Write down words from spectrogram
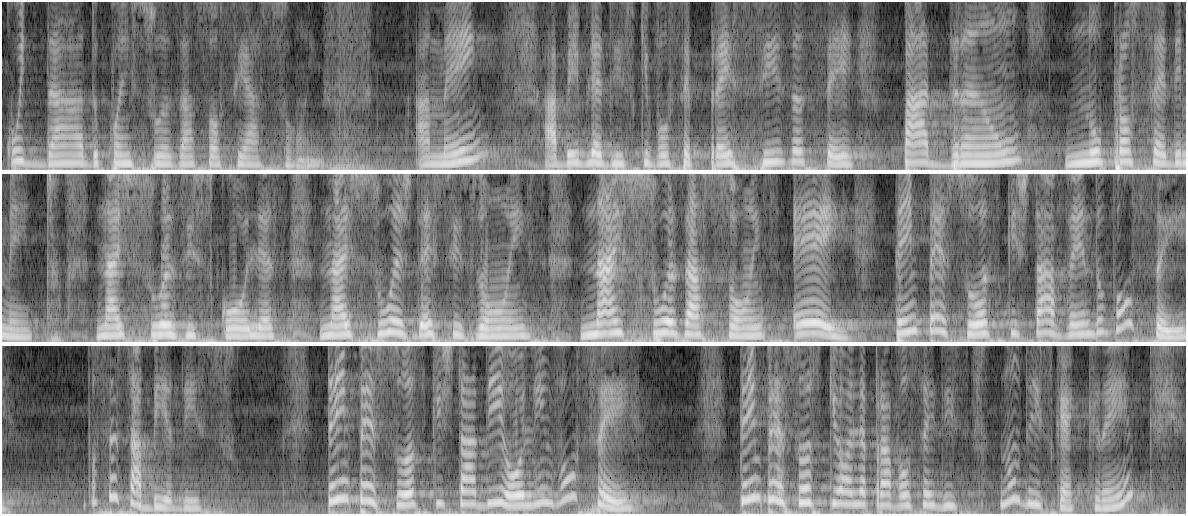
Cuidado com as suas associações. Amém? A Bíblia diz que você precisa ser padrão no procedimento, nas suas escolhas, nas suas decisões, nas suas ações. Ei, tem pessoas que estão vendo você. Você sabia disso? Tem pessoas que estão de olho em você. Tem pessoas que olham para você e dizem: Não diz que é crente?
